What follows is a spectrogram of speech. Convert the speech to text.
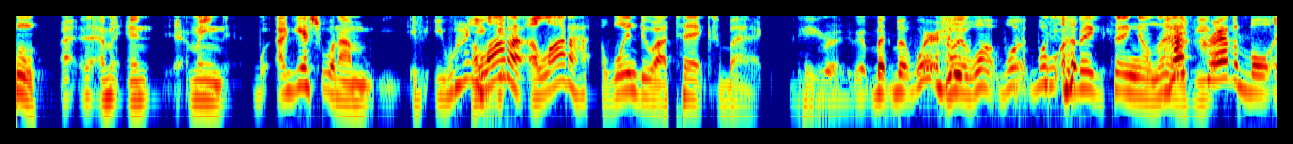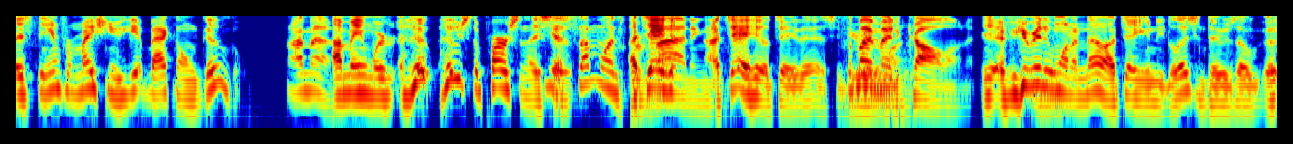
Hmm. I, I mean, and I mean, I guess what I'm. If A lot of a lot of when do I text back here? But but where? I mean, what, what what's the big thing on that? How If you- credible is the information you get back on Google? I know. I mean, we're, who, who's the person that Yeah, says someone's I tell you- providing I this. tell you, he'll tell you this. if you Somebody really made a call on it. Yeah, if you really want to know, I tell you, you need to listen to. So uh,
